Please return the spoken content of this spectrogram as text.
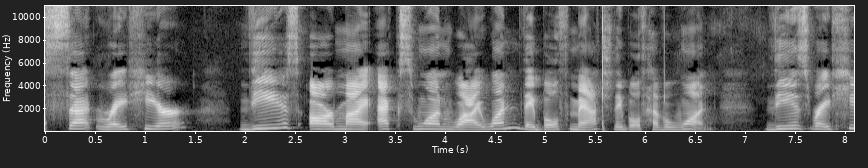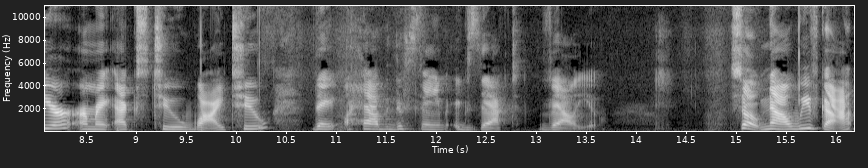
set right here, these are my X1, Y1. They both match. They both have a 1. These right here are my X2, Y2. They have the same exact value. So now we've got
